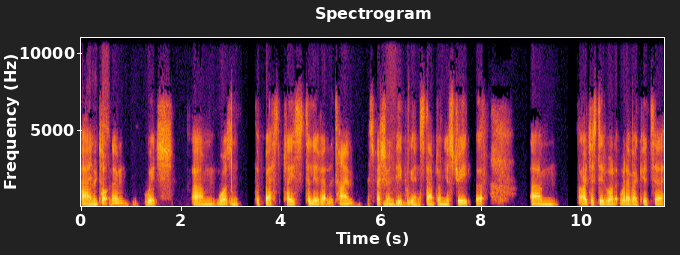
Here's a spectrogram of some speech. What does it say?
nice. Tottenham, which um, wasn't the best place to live at the time, especially when people getting stabbed on your street. But um, I just did what, whatever I could to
